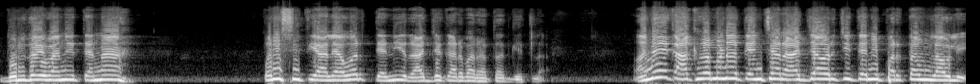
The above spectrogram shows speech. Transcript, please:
दुर्दैवाने त्यांना परिस्थिती आल्यावर त्यांनी राज्यकारभार हातात घेतला. अनेक आक्रमणं त्यांच्या राज्यावरची त्यांनी परतावून लावली.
